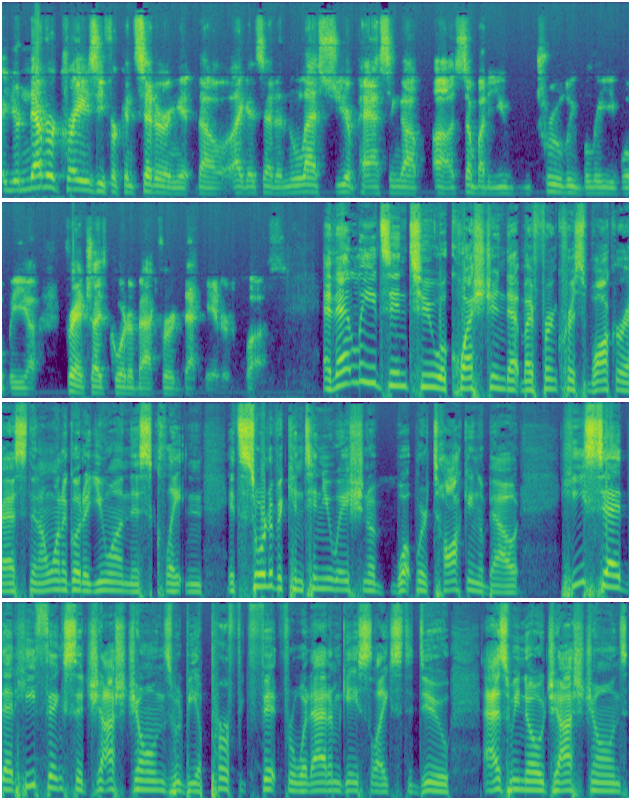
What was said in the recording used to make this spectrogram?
you're never crazy for considering it, though. Like I said, unless you're passing up uh, somebody you truly believe will be a franchise quarterback for a decade or plus. And that leads into a question that my friend Chris Walker asked, and I want to go to you on this, Clayton. It's sort of a continuation of what we're talking about. He said that he thinks that Josh Jones would be a perfect fit for what Adam Gase likes to do. As we know, Josh Jones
